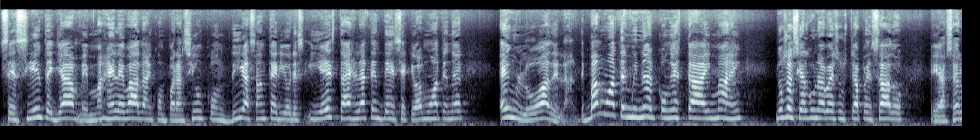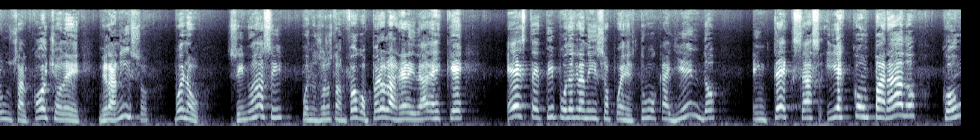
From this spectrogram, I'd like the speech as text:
se siente ya más elevada en comparación con días anteriores y esta es la tendencia que vamos a tener en lo adelante. Vamos a terminar con esta imagen. No sé si alguna vez usted ha pensado eh, hacer un salcocho de granizo. Bueno, si no es así, pues nosotros tampoco. Pero la realidad es que este tipo de granizo pues estuvo cayendo en Texas y es comparado con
